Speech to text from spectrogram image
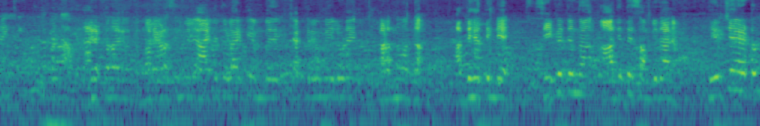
തിരക്കഥാകൃത്ത്. മലയാള സിനിമയിൽ ആയിരത്തി തൊള്ളായിരത്തി എൺപത് ചക്രഭൂമിയിലൂടെ കടന്നു വന്ന അദ്ദേഹത്തിന്റെ സീക്രറ്റ് എന്ന ആദ്യത്തെ സംവിധാനം തീർച്ചയായിട്ടും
